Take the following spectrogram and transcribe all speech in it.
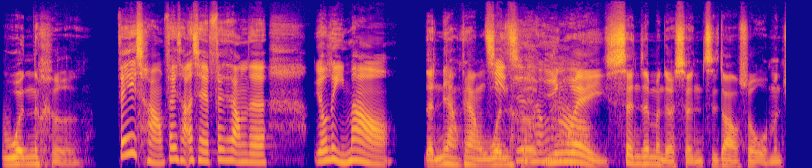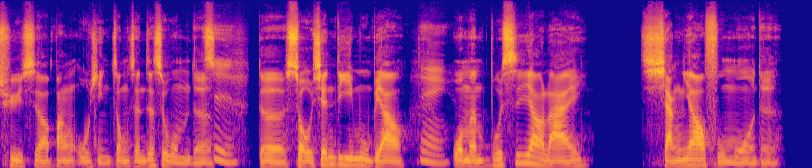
温和，非常非常，而且非常的有礼貌。能量非常温和，气质很好。因为圣人们的神知道说，我们去是要帮无形众生，这是我们的是。的首先第一目标。对，我们不是要来降妖伏魔的，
